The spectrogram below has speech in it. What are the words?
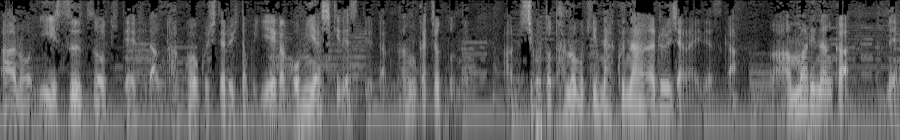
あの、いいスーツを着て、普段かっこよくしてる人も、家がゴミ屋敷ですって言ったら、なんかちょっとね、あの、仕事頼む気なくなるじゃないですか。まあ、あんまりなんか、ね、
